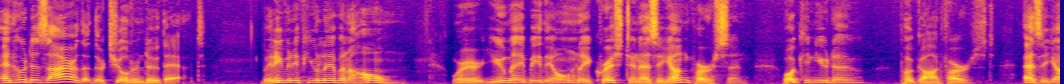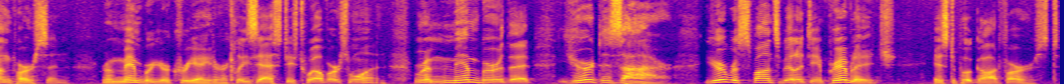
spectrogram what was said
and who desire that their children do that. But even if you live in a home where you may be the only Christian as a young person, what can you do? Put God first. As a young person, remember your Creator. Ecclesiastes 12 verse 1. Remember that your desire your responsibility and privilege is to put God first.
